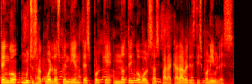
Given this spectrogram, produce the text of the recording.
Tengo muchos acuerdos pendientes porque no tengo bolsas para cadáveres disponibles.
